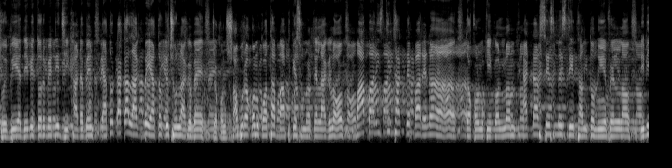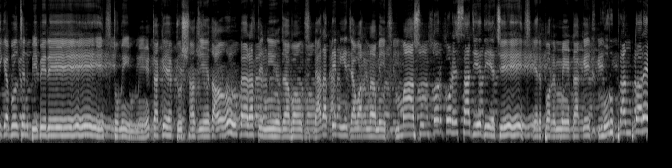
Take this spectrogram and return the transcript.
তুই বিয়ে দিবি, তোর বেটি ঝি খাটবে। এত টাকা লাগবে, এত কিছু লাগবে। যখন সব রকম কথা বাপকে শোনাতে লাগল, বাপ আর স্ত্রী থাকতে পারে না। তখন কি করলাম? একটা শেষ সিদ্ধান্ত নিয়ে ফেললাম। বিবিকে বলছেন, বিবি রে, তুমি মেয়েটাকে একটু সাজিয়ে দাও, বেড়াতে নিয়ে যাব। বেড়াতে নিয়ে যাওয়ার নামে মা সুন্দর করে সাজিয়ে দিয়েছে। এরপর মেয়েটাকে মরু প্রান্তরে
